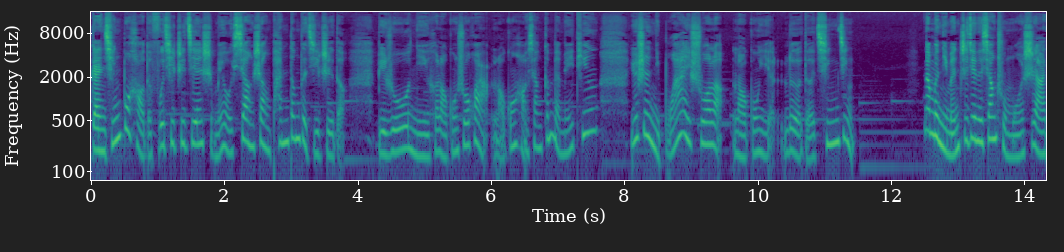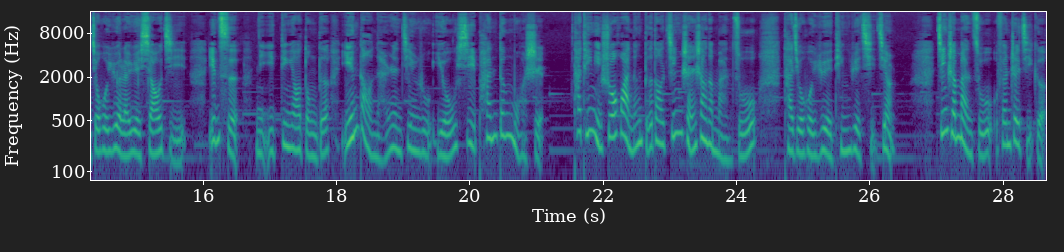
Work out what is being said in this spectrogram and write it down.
感情不好的夫妻之间是没有向上攀登的机制的。比如你和老公说话，老公好像根本没听，于是你不爱说了，老公也乐得清静。那么你们之间的相处模式啊，就会越来越消极。因此，你一定要懂得引导男人进入游戏攀登模式。他听你说话能得到精神上的满足，他就会越听越起劲儿。精神满足分这几个：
